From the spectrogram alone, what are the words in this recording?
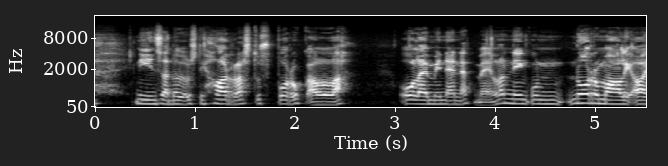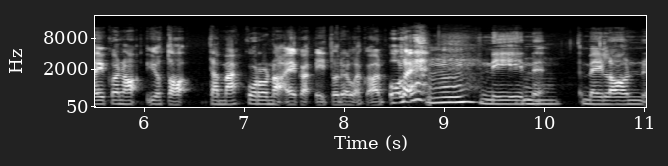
äh, niin sanotusti harrastusporukalla oleminen, että meillä on niin kuin normaali aikana, jota tämä korona-aika ei todellakaan ole, mm. niin mm. meillä on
